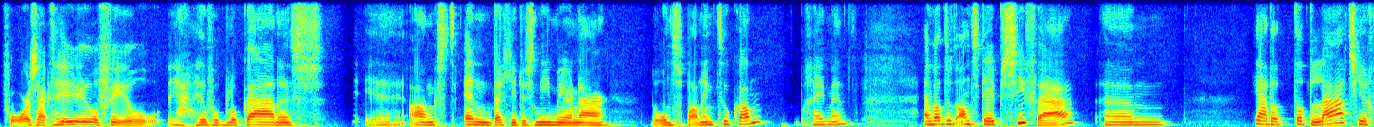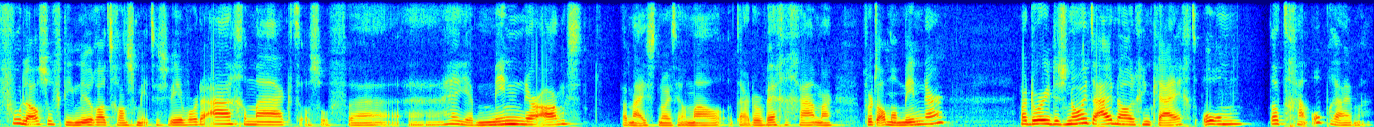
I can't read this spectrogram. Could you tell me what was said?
veroorzaakt heel veel, ja, heel veel blokkades, eh, angst. En dat je dus niet meer naar de ontspanning toe kan op een gegeven moment. En wat doet antidepressiva? Ehm, ja, dat, dat laat je voelen alsof die neurotransmitters weer worden aangemaakt. Alsof eh, eh, je hebt minder angst. bij mij is het nooit helemaal daardoor weggegaan, maar het wordt allemaal minder. Waardoor je dus nooit de uitnodiging krijgt om dat te gaan opruimen.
